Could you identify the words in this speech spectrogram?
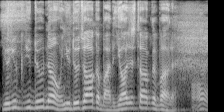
You you you do know, and you do talk about it. Y'all just talked about it. Oh.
